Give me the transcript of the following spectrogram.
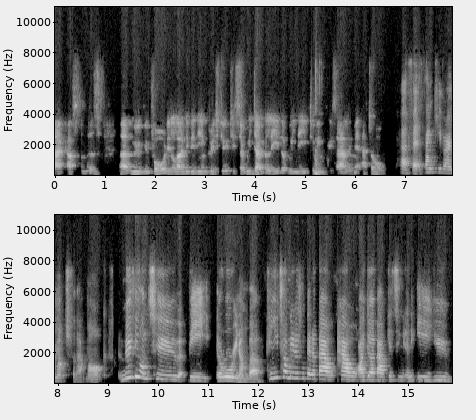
our customers uh, moving forward. It'll only be the increased duty. So we don't believe that we need to increase our limit at all. Perfect. Thank you very much for that, Mark. Moving on to the EORI number, can you tell me a little bit about how I go about getting an EU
